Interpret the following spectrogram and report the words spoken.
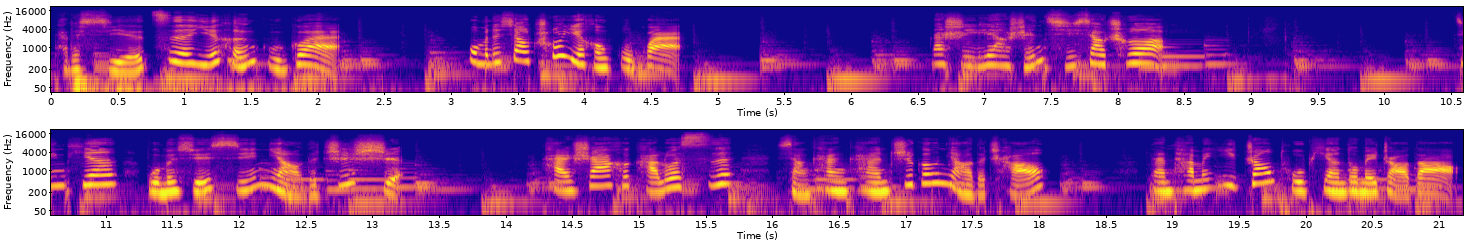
他的鞋子也很古怪，我们的校车也很古怪。那是一辆神奇校车。今天我们学习鸟的知识。凯莎和卡洛斯想看看知更鸟的巢，但他们一张图片都没找到。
